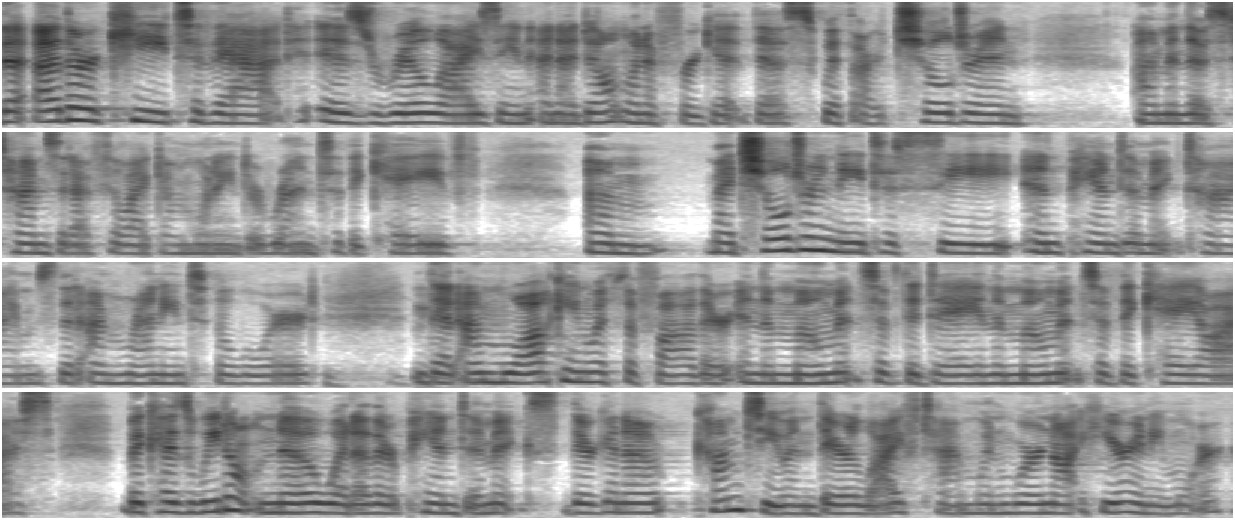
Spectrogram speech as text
the other key to that is realizing and i don't want to forget this with our children um, in those times that i feel like i'm wanting to run to the cave um, my children need to see in pandemic times that I'm running to the Lord, mm-hmm. that I'm walking with the Father in the moments of the day, in the moments of the chaos, because we don't know what other pandemics they're going to come to in their lifetime when we're not here anymore.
